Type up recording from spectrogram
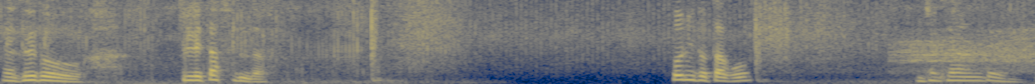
네 그래도 줄리 땄습니다 소니도 따고 괜찮긴 하는데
